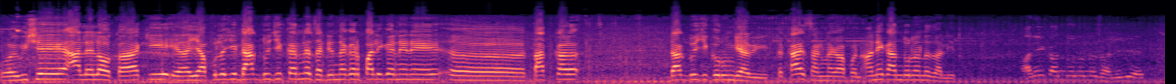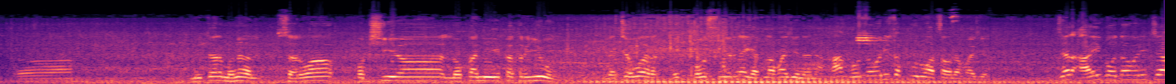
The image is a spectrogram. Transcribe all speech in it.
विषय आलेला होता की या- या पुलाची डागडुजी करण्यासाठी नगरपालिकेने तात्काळ डागडुजी करून घ्यावी. तर काय सांगणार आपण? अनेक आंदोलनं झालीत. अनेक आंदोलनं झालेली आहेत. मी तर म्हणल सर्व पक्षीय लोकांनी एकत्र येऊन याच्यावर एक ठोस निर्णय घेतला पाहिजे ना हा गोदावरीचा पूल वाचवला पाहिजे. जर आई गोदावरीच्या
